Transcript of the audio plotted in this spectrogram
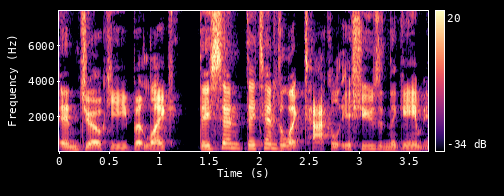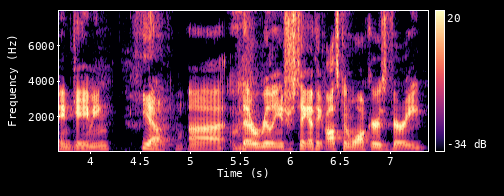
and jokey, but like they send they tend to like tackle issues in the game in gaming Yeah. uh, that are really interesting. I think Austin Walker is very,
